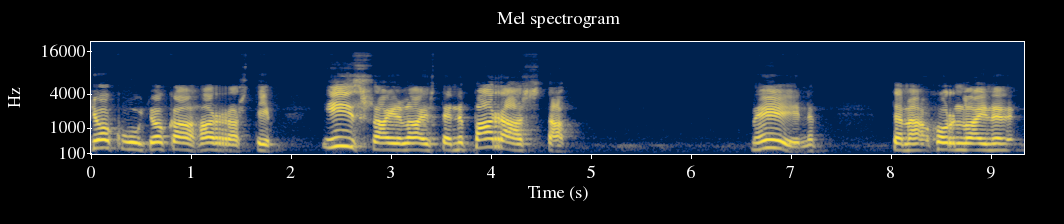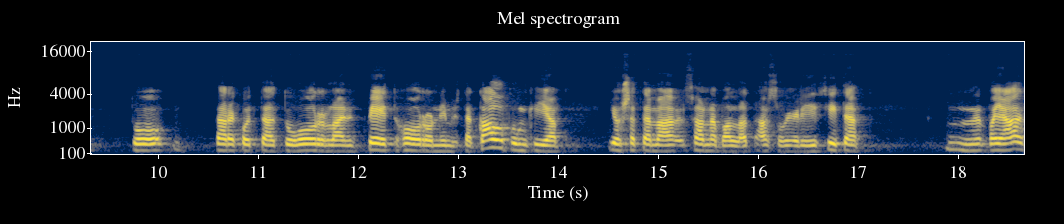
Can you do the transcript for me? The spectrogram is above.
joku, joka harrasti israelaisten parasta. Niin, tämä hornilainen tuo tarkoittaa tuo hornilainen Pet Horon nimistä kaupunkia, jossa tämä Sannaballat asui. Eli siitä mm, vajaa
